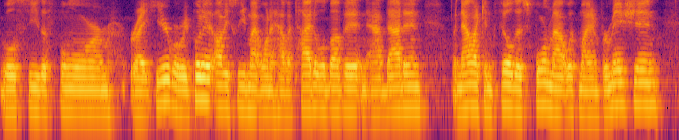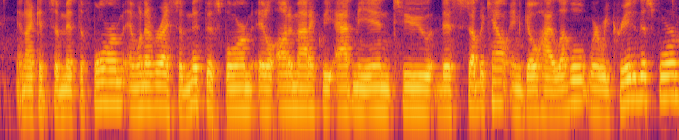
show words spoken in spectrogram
We'll see the form right here where we put it. Obviously you might want to have a title above it and add that in. But now I can fill this form out with my information and I could submit the form and whenever I submit this form it'll automatically add me into this sub account in Go High Level where we created this form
